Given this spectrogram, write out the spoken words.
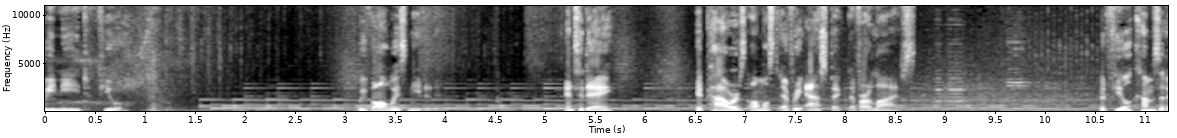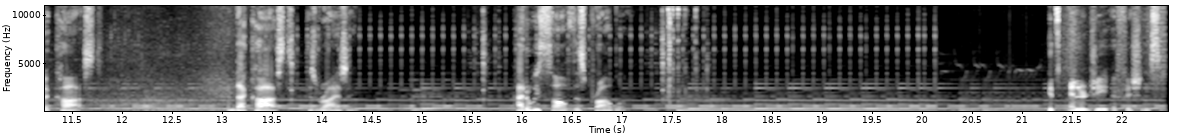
we need fuel. We've always needed it. And today, it powers almost every aspect of our lives. But fuel comes at a cost, and that cost is rising. How do we solve this problem? It's energy efficiency.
